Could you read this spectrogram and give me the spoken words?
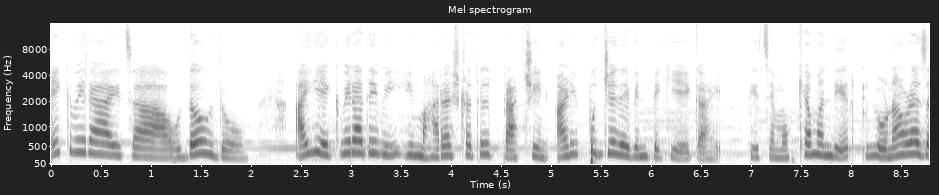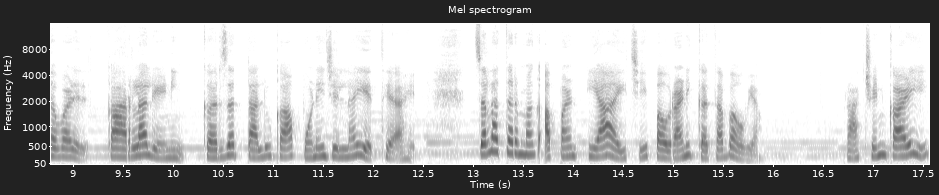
एकविरा आईचा उदो उदो आई एकविरा देवी ही महाराष्ट्रातील प्राचीन आणि पूज्य देवींपैकी एक आहे. तिचे मुख्य मंदिर लोणावळ्याजवळील कार्ला लेणी कर्जत तालुका पुणे जिल्हा येथे आहे. चला तर मग आपण या आईची पौराणिक कथा पाहूया. प्राचीन काळी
